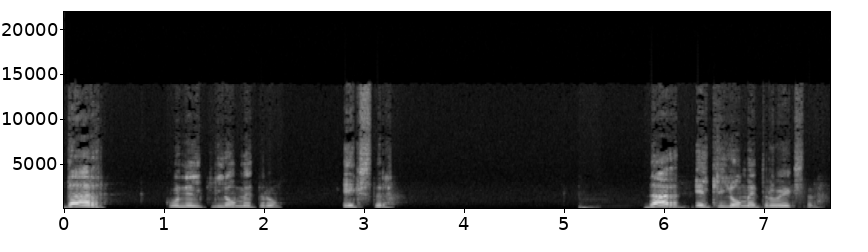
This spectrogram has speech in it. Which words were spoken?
Dar con el kilómetro extra. Dar el kilómetro extra.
